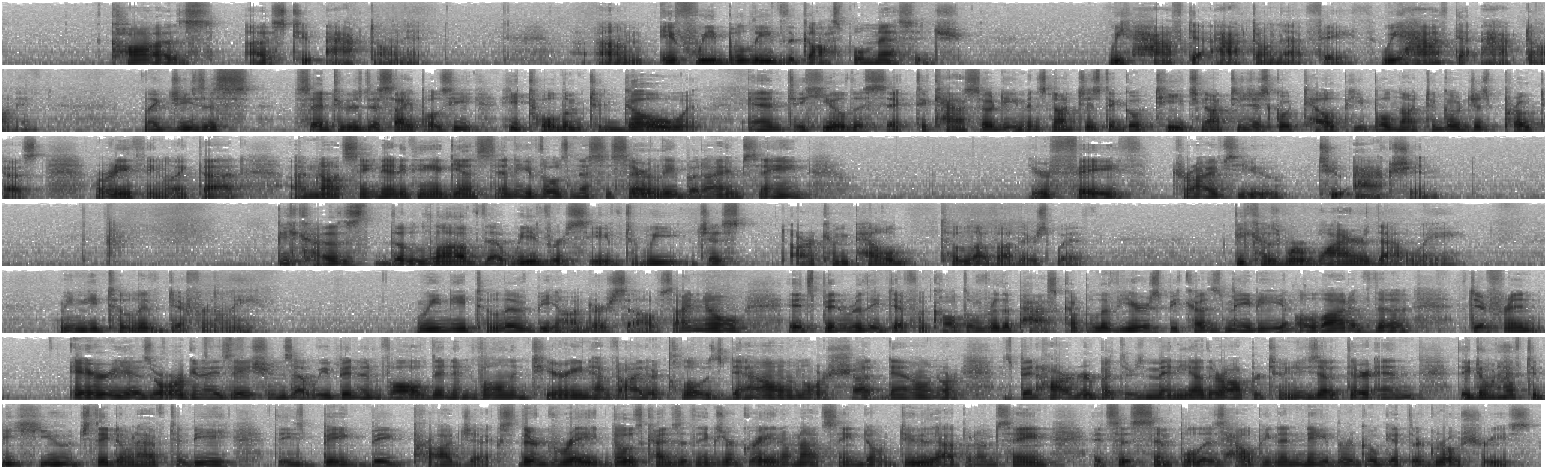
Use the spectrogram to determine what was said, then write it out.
cause us to act on it. Um, if we believe the gospel message, we have to act on that faith. We have to act on it. Like Jesus said to his disciples, he, he told them to go and to heal the sick, to cast out demons, not just to go teach, not to just go tell people, not to go just protest or anything like that. I'm not saying anything against any of those necessarily, but I am saying your faith drives you to action. Because the love that we've received, we just are compelled to love others with because we're wired that way. We need to live differently. We need to live beyond ourselves. I know it's been really difficult over the past couple of years because maybe a lot of the different areas or organizations that we've been involved in in volunteering have either closed down or shut down or it's been harder but there's many other opportunities out there and they don't have to be huge. They don't have to be these big big projects. They're great. Those kinds of things are great. I'm not saying don't do that but i'm saying it's as simple as helping a neighbor go get their groceries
